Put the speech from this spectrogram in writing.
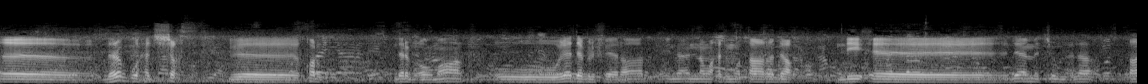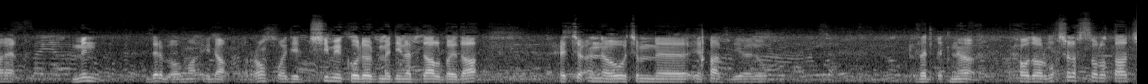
آه، ضرب واحد الشخص آه، قرب درب عمر ولاد بالفرار إلا أن واحد المطاردة اللي آه، دامت على الطريق من درب عمر إلى الرونبوي ديال شيميكولور بمدينة الدار البيضاء حتى أنه تم إيقاف ديالو في هذا الأثناء. حضور مختلف السلطات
